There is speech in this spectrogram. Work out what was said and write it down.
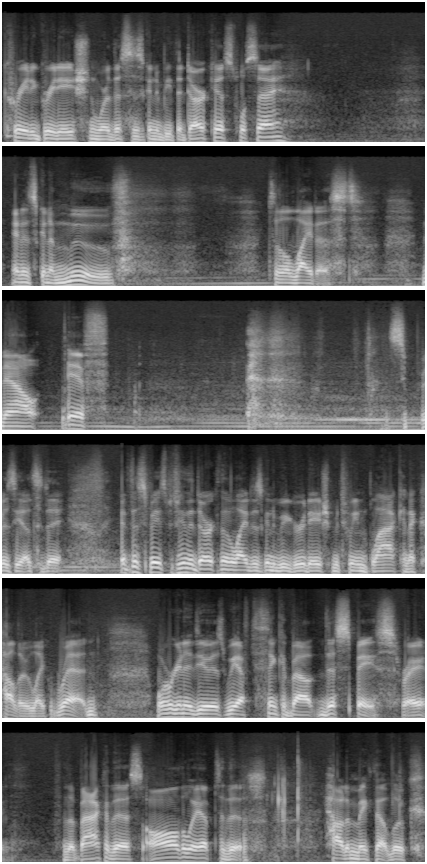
create a gradation where this is going to be the darkest, we'll say, and it's going to move to the lightest. Now, if super busy out today, if the space between the dark and the light is going to be a gradation between black and a color like red, what we're going to do is we have to think about this space, right? from the back of this all the way up to this, how to make that look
